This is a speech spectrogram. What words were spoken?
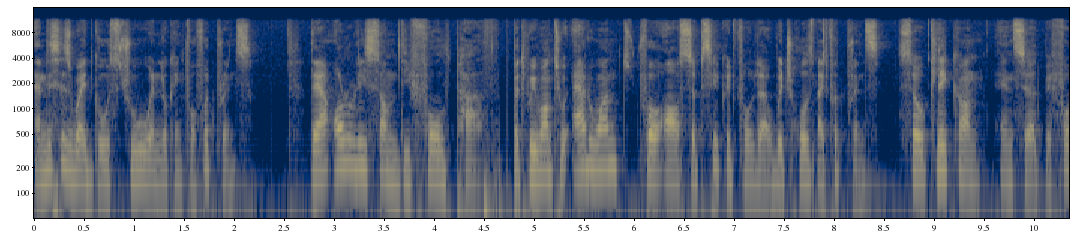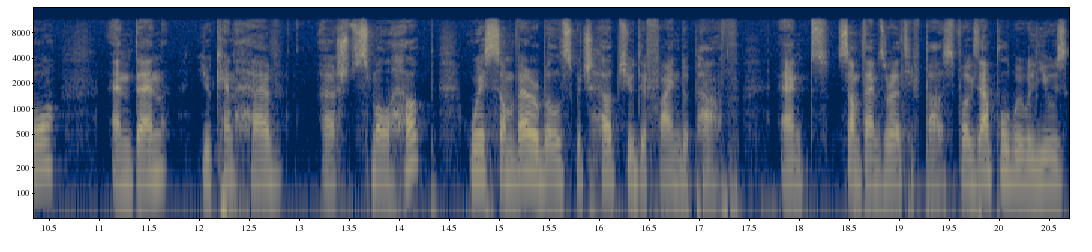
And this is where it goes through when looking for footprints. There are already some default path, but we want to add one for our subcircuit folder, which holds my footprints. So click on Insert Before, and then you can have a small help with some variables which help you define the path and sometimes relative paths. For example, we will use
